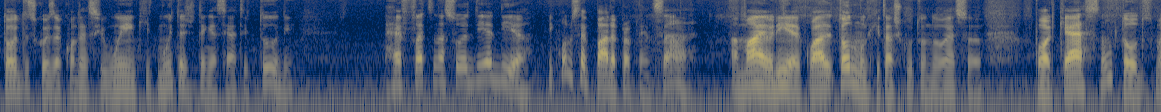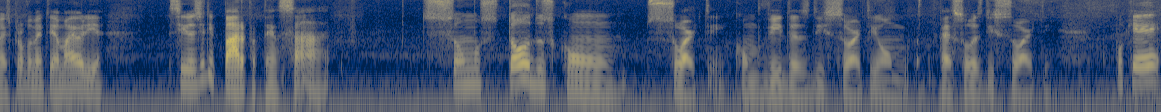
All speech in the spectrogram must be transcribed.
todas as coisas acontecem ruim, que muita gente tem essa atitude, reflete na sua dia a dia. E quando você para para pensar, a maioria, quase todo mundo que está escutando essa podcast, não todos, mas provavelmente a maioria, se a gente para para pensar, somos todos com sorte, com vidas de sorte, com pessoas de sorte. Porque,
